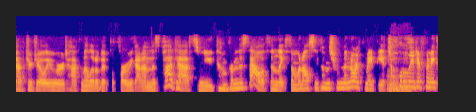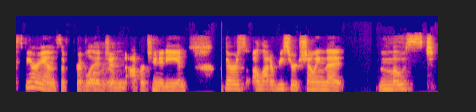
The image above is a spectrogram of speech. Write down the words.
Dr. Joey, we were talking a little bit before we got on this podcast, and you come from the South, and like someone else who comes from the North might be a mm-hmm. totally mm-hmm. different experience of privilege oh, yeah. and opportunity. And there's a lot of research showing that most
